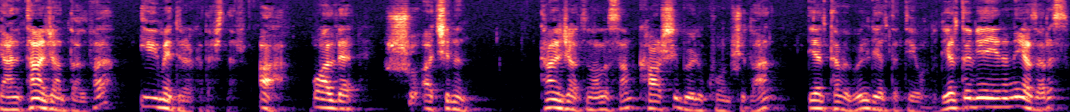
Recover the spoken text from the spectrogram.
yani tanjant alfa ivmedir arkadaşlar. A. O halde şu açının tanjantını alırsam karşı bölü komşudan delta V bölü delta T oldu. Delta V yerine ne yazarız?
